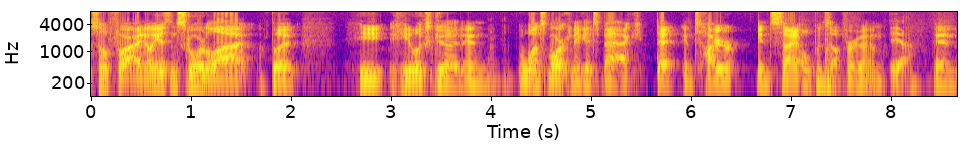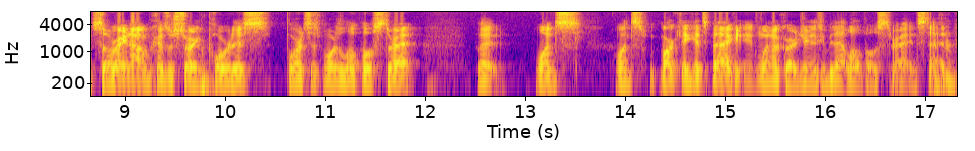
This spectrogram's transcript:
so far, I know he hasn't scored a lot, but he he looks good. And once Markkanen gets back, that entire inside opens up for him. Yeah. And so right now, because they're starting Portis, Portis is more the low post threat. But once once Markkanen gets back, and Wendell Carter Jr. is gonna be that low post threat instead.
